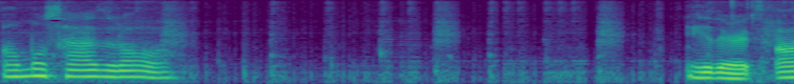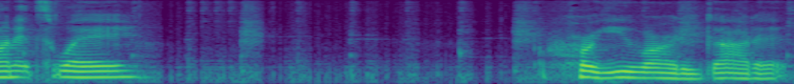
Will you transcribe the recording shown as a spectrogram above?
almost has it all. Either it's on its way or you've already got it.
